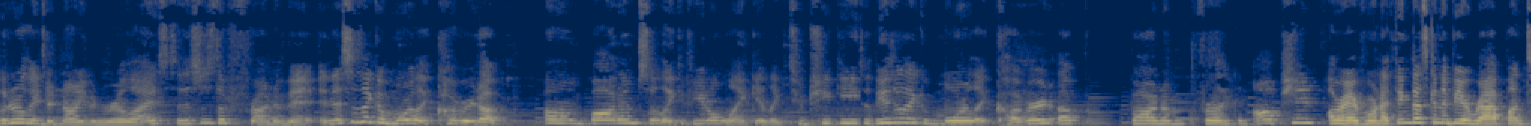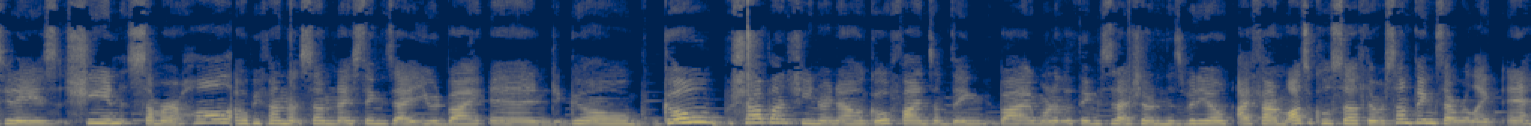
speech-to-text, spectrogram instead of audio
literally did not even realize. So this is the front of it. And this is like a more like covered up um bottom so like if you don't like it like too cheeky. So these are like more like covered up bottom for like an option. All right, everyone, I think that's gonna be a wrap on today's Shein summer haul. I hope you found that some nice things that you would buy and go go shop on Shein right now. Go find something, buy one of the things that I showed in this video. I found lots of cool stuff. There were some things that were like, eh,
